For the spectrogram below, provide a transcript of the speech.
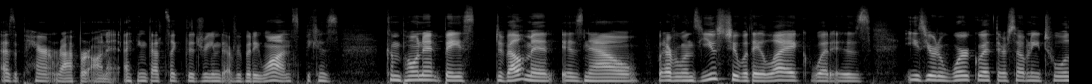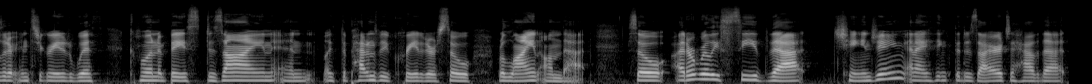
as a parent wrapper on it. I think that's like the dream that everybody wants because component based development is now what everyone's used to, what they like, what is easier to work with. There's so many tools that are integrated with component based design and like the patterns we've created are so reliant on that. So I don't really see that changing and I think the desire to have that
